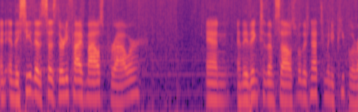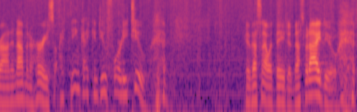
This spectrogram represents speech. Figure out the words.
and, and they see that it says 35 miles per hour, and, and they think to themselves, well, there's not too many people around, and I'm in a hurry, so I think I can do 42. okay, that's not what they did. That's what I do.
